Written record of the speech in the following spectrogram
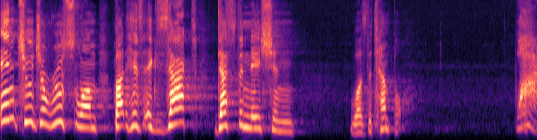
into Jerusalem, but his exact destination was the temple. Why?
